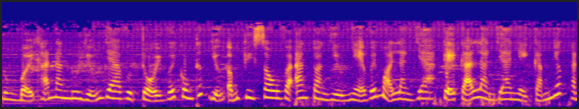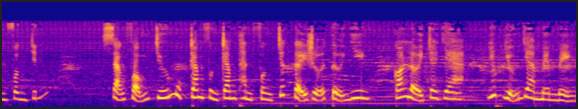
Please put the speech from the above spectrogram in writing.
dùng bởi khả năng nuôi dưỡng da vượt trội với công thức dưỡng ẩm chuyên sâu và an toàn dịu nhẹ với mọi làn da, kể cả làn da nhạy cảm nhất. Thành phần chính Sản phẩm chứa 100% thành phần chất tẩy rửa tự nhiên, có lợi cho da, giúp dưỡng da mềm mịn.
